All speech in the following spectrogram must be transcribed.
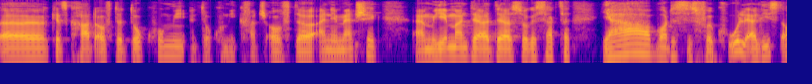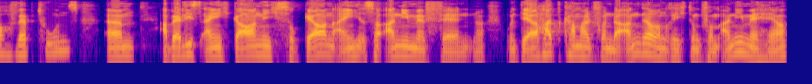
äh, jetzt gerade auf der Dokumi, äh, Dokumi Quatsch, auf der Animagic, ähm, jemand, der, der so gesagt hat, ja, boah, das ist voll cool, er liest auch Webtoons, ähm, aber er liest eigentlich gar nicht so gern, eigentlich ist er Anime-Fan. Ne? Und der hat, kam halt von der anderen Richtung, vom Anime her,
